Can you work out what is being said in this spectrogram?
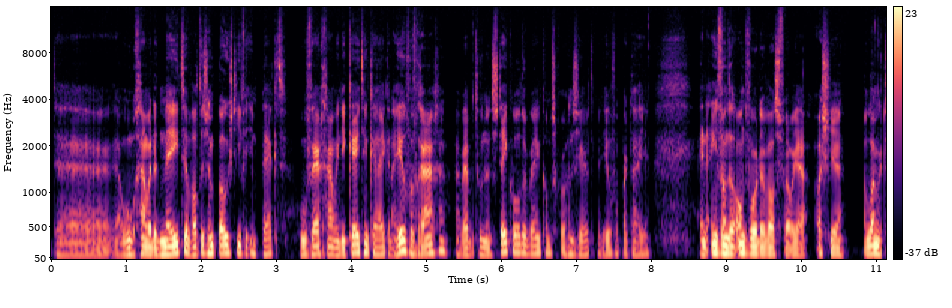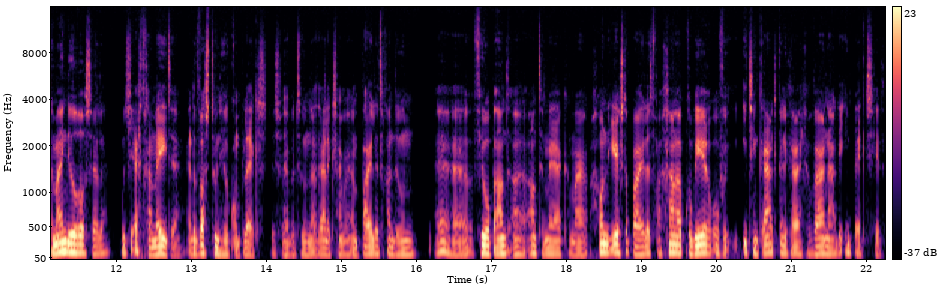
de, hoe gaan we dat meten? Wat is een positieve impact? Hoe ver gaan we die keten kijken? Nou, heel veel vragen. Nou, we hebben toen een stakeholder bijeenkomst georganiseerd met heel veel partijen. En een van de antwoorden was van ja, als je een lange termijn doel wil stellen, moet je echt gaan meten. En dat was toen heel complex. Dus we hebben toen uiteindelijk zijn we een pilot gaan doen. Hè, veel op aan, aan, te merken, maar gewoon de eerste pilot van gaan we proberen of we iets in kaart kunnen krijgen waar nou de impact zit.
